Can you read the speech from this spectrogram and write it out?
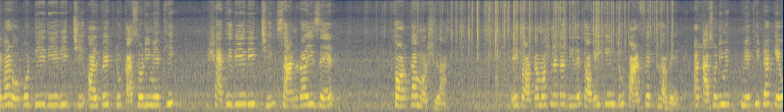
এবার ওপর দিয়ে দিয়ে দিচ্ছি অল্প একটু কাসরি মেথি। সাথে দিয়ে দিচ্ছি সানরাইজের তরকা মশলা। এই তরকা মশলাটা দিলে তবেই কিন্তু পারফেক্ট হবে। আর কাসরি মেথিটাকেও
